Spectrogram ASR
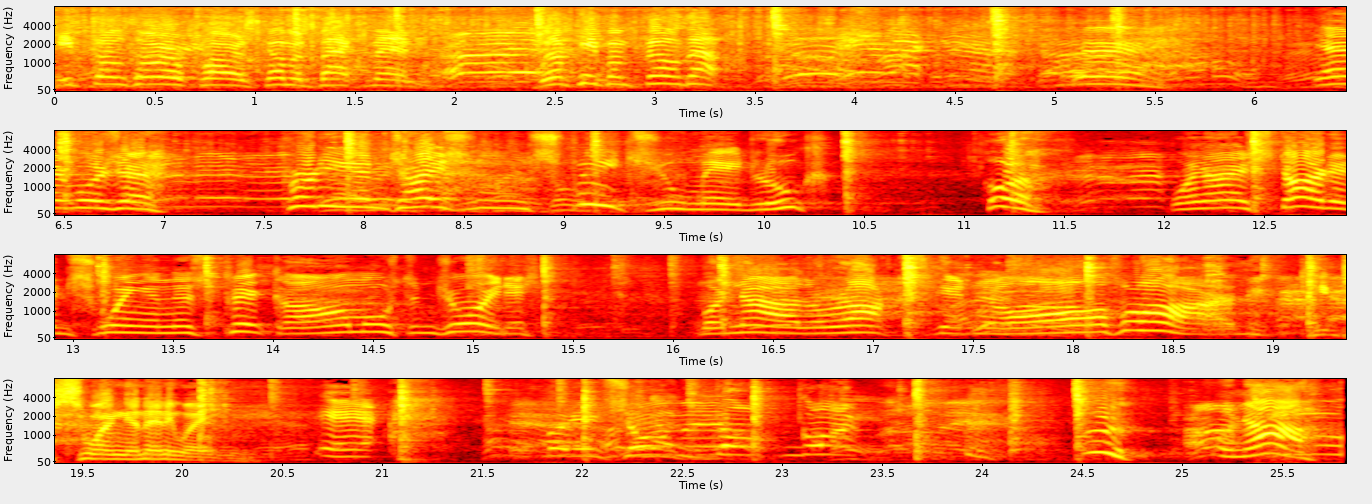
Keep those ore cars coming back, men. We'll keep them filled up. Uh, that was a pretty enticing speech you made, Luke. Huh. When I started swinging this pick, I almost enjoyed it. But now the rock's getting awful hard. Keep swinging anyway. Yeah, but it's so doggone. Ooh. Oh, now,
